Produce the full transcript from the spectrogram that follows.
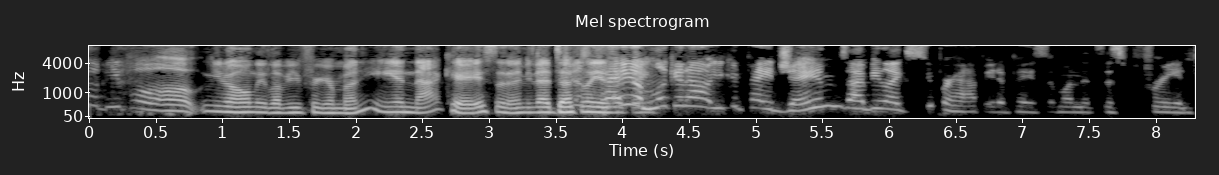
until people, uh, you know, only love you for your money in that case. And I mean, that definitely Just pay is. Pay them. Look it out. You could pay James. I'd be like super happy to pay someone that's this free and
